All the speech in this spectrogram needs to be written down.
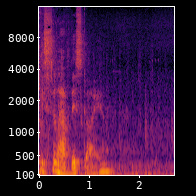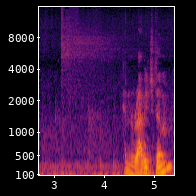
We still have this guy. Can ravage them.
